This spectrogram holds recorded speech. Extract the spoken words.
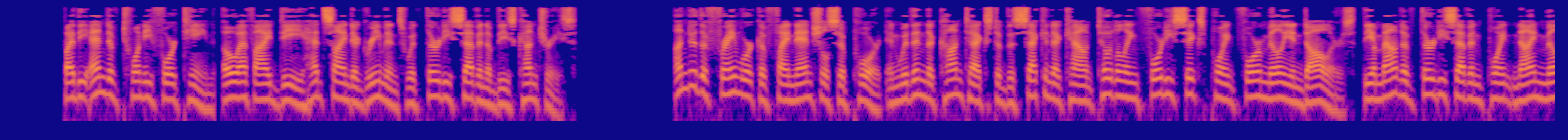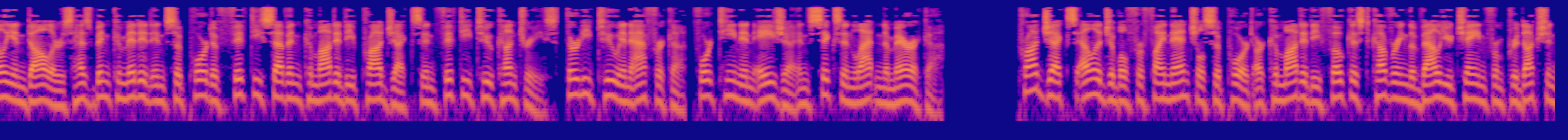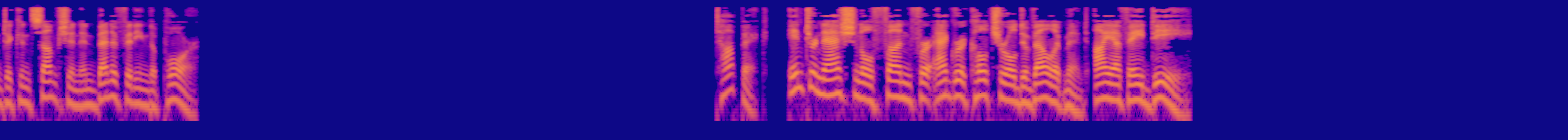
By the end of 2014, OFID had signed agreements with 37 of these countries. Under the framework of financial support and within the context of the second account totaling $46.4 million, the amount of $37.9 million has been committed in support of 57 commodity projects in 52 countries, 32 in Africa, 14 in Asia and 6 in Latin America. Projects eligible for financial support are commodity-focused covering the value chain from production to consumption and benefiting the poor. International Fund for Agricultural Development IFAD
